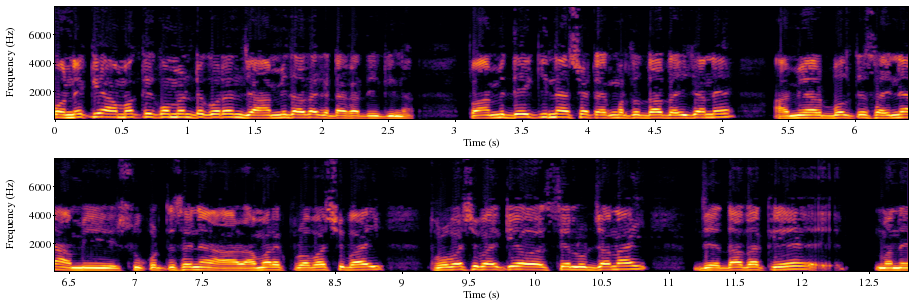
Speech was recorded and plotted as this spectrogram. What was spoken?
অনেকে আমাকে কমেন্টে করেন যে, আমি দাদাকে টাকা দিই কিনা? তো আমি দেই কিনা সেটা একমাত্র দাদাই জানে। আমি আর বলতে চাই না, আমি শু করতে চাই না। আর আমার এক প্রবাসী ভাই, প্রবাসী ভাইকে সেলুট জানাই যে, দাদাকে মানে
